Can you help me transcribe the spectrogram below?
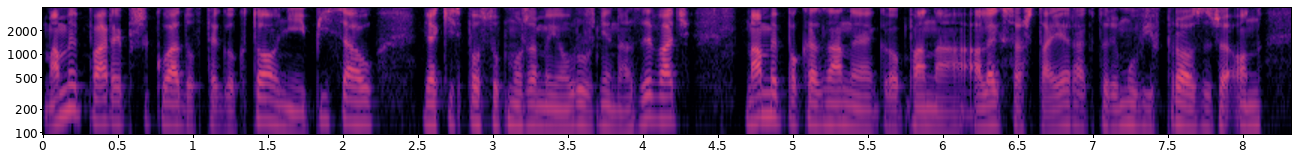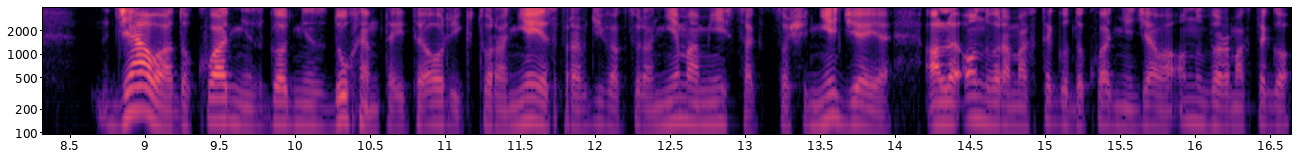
Mamy parę przykładów tego, kto o niej pisał, w jaki sposób możemy ją różnie nazywać. Mamy pokazanego pana Aleksa Steyera, który mówi wprost, że on działa dokładnie zgodnie z duchem tej teorii, która nie jest prawdziwa, która nie ma miejsca, to się nie dzieje, ale on w ramach tego dokładnie działa, on w ramach tego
